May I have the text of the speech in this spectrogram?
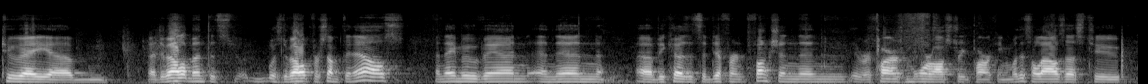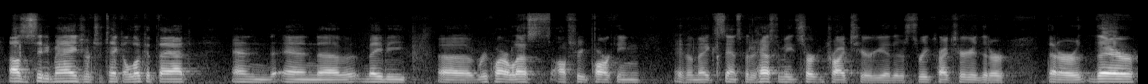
to a, um, a development that was developed for something else, and they move in, and then, uh, because it's a different function, then it requires more off-street parking. Well, this allows us to, allows the city manager to take a look at that and, and uh, maybe uh, require less off-street parking if it makes sense, but it has to meet certain criteria. There's three criteria that are, that are there,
